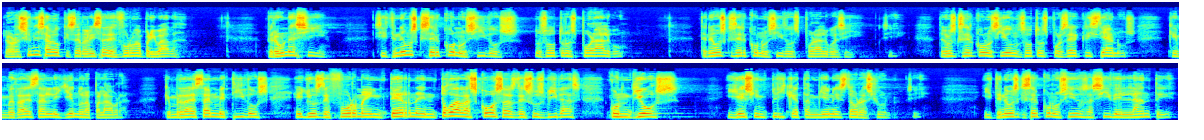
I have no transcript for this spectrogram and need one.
la oración es algo que se realiza de forma privada, pero aún así, si tenemos que ser conocidos nosotros por algo, tenemos que ser conocidos por algo así. ¿sí? Tenemos que ser conocidos nosotros por ser cristianos, que en verdad están leyendo la palabra, que en verdad están metidos ellos de forma interna en todas las cosas de sus vidas con Dios. Y eso implica también esta oración. ¿sí? Y tenemos que ser conocidos así delante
